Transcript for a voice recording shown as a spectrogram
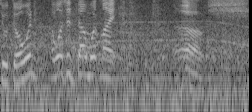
Two doing? I wasn't done with my... Oh, shit.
